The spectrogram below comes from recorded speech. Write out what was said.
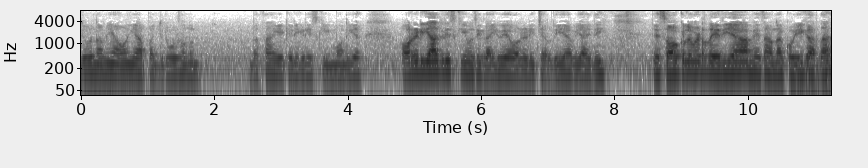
ਜੋ ਨਵੀਆਂ ਆਉਣਗੀਆਂ ਆਪਾਂ ਜ਼ਰੂਰ ਤੁਹਾਨੂੰ ਦੱਸਾਂਗੇ ਕਿਹੜੀ ਕਿਹੜੀ ਸਕੀਮ ਆਉਂਦੀ ਆ। ਆਲਰੇਡੀ ਆ ਜਿਹੜੀ ਸਕੀਮ ਅਸੀਂ ਲਾਈ ਹੋਈ ਆ ਆਲਰੇਡੀ ਚੱਲਦੀ ਆ ਵਿਆਜ ਦੀ। ਤੇ 100 ਕਿਲੋਮੀਟਰ ਦਾ ਏਰੀਆ ਮੇਰੇ ਹਿਸਾਬ ਨਾਲ ਕੋਈ ਕਰਦਾ।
